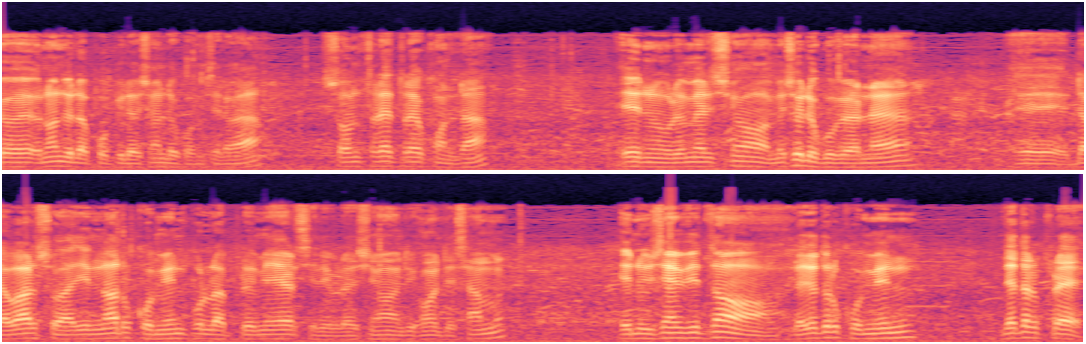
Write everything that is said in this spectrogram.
Au nom de la population de Comsera, nous sommes très très contents et nous remercions Monsieur le gouverneur d'avoir choisi notre commune pour la première célébration du 11 décembre et nous invitons les autres communes d'être prêts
